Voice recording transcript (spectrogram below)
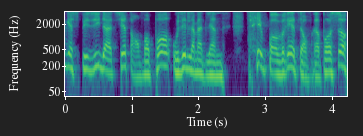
Gaspésie, d'attitude, on va pas aux îles de la Madeleine. C'est pas vrai, tu sais, on fera pas ça.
